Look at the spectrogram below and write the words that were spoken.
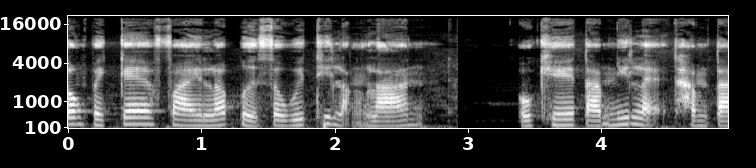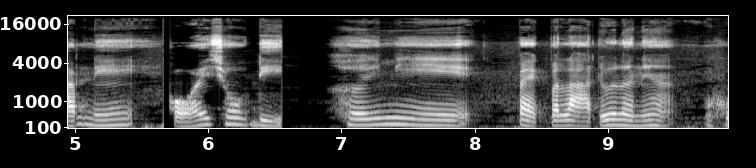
ต้องไปแก้ไฟแล้วเปิดสวิตช์ที่หลังร้าน โอเคตามนี้แหละทำตามนี้ ขอให้โชคดี เฮ้ยมีแปลกประหลาดด้วยเหรอเนี่ย โอ้โห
